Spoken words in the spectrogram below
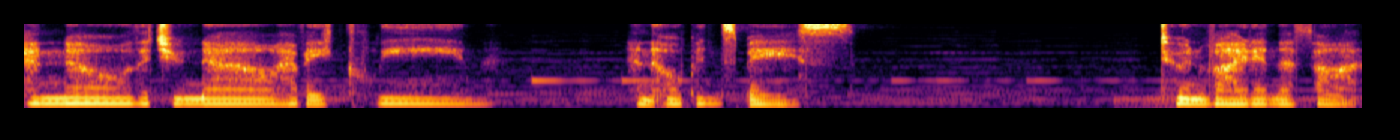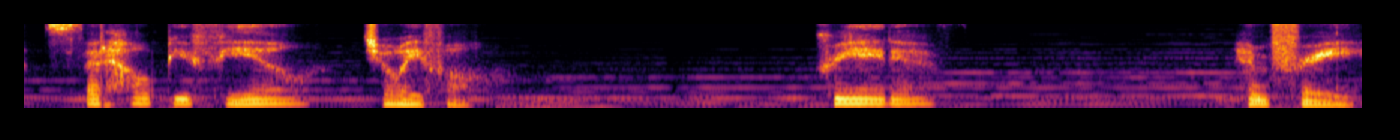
And know that you now have a clean and open space to invite in the thoughts that help you feel joyful, creative, and free.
